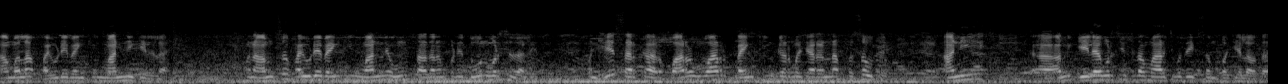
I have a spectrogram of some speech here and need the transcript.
आम्हाला फाईव्ह डे बँकिंग मान्य केलेलं आहे. पण आमचं फाईव्ह डे बँकिंग मान्य होऊन साधारणपणे दोन वर्ष झाले. पण हे सरकार वारंवार बँकिंग कर्मचाऱ्यांना फसवतं. आणि आम्ही गेल्या वर्षीसुद्धा मार्चमध्ये एक संप केला होता.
